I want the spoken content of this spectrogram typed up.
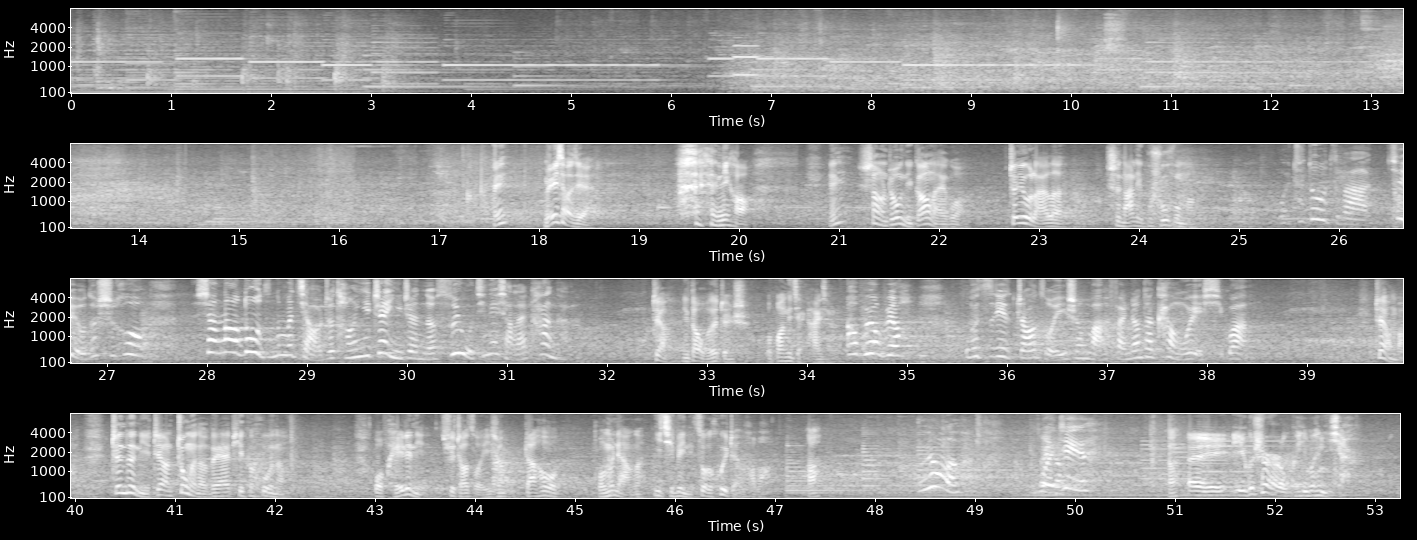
哎，梅小姐，你好。哎，上周你刚来过，这又来了，是哪里不舒服吗？我这肚子吧，就有的时候像闹肚子那么绞着疼，一阵一阵的，所以我今天想来看看。这样，你到我的诊室，我帮你检查一下。啊，不用不用，我自己找左医生吧，反正他看我也习惯了。这样吧，针对你这样重要的 VIP 客户呢，我陪着你去找左医生，然后我们两个一起为你做个会诊，好不好？啊？不用了，我这个……啊？呃，有个事儿我可以问你一下，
